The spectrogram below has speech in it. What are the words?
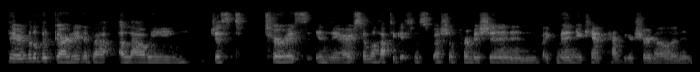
they're a little bit guarded about allowing just tourists in there. So we'll have to get some special permission and like men, you can't have your shirt on. And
